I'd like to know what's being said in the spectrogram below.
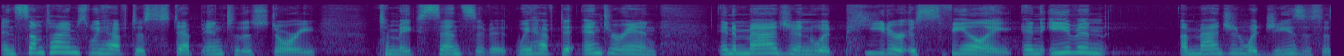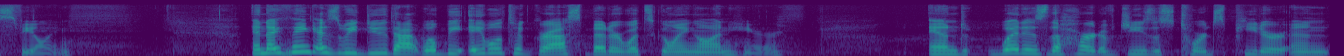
And sometimes we have to step into the story to make sense of it. We have to enter in and imagine what Peter is feeling and even imagine what Jesus is feeling. And I think as we do that, we'll be able to grasp better what's going on here. And what is the heart of Jesus towards Peter, and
